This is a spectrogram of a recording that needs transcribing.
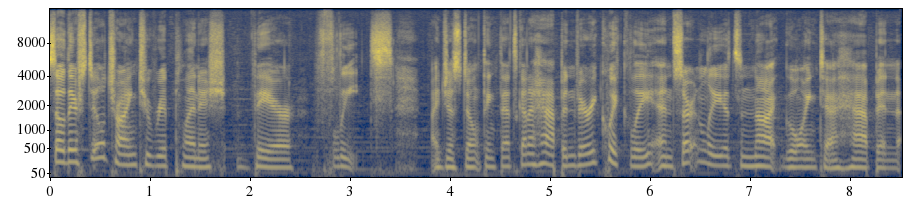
So they're still trying to replenish their fleets. I just don't think that's going to happen very quickly. And certainly it's not going to happen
